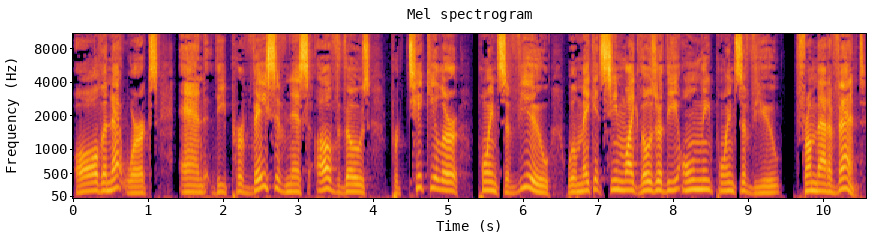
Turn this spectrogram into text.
all the networks and the pervasiveness of those particular points of view will make it seem like those are the only points of view from that event.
